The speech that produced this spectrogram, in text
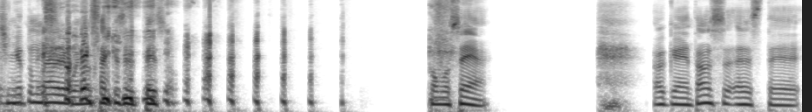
chinga tu madre, güey, no saques el peso. Como sea. Ok, entonces, este,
